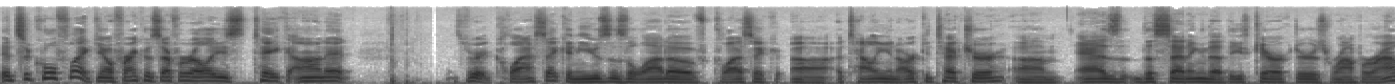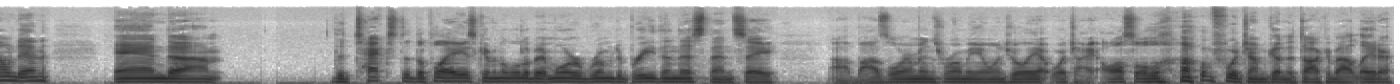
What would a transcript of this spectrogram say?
it's a cool flick. You know, Franco Zeffirelli's take on it. It's very classic and he uses a lot of classic uh, Italian architecture um, as the setting that these characters romp around in. And um, the text of the play is given a little bit more room to breathe in this than, say, uh, Baz Luhrmann's Romeo and Juliet, which I also love, which I'm going to talk about later.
